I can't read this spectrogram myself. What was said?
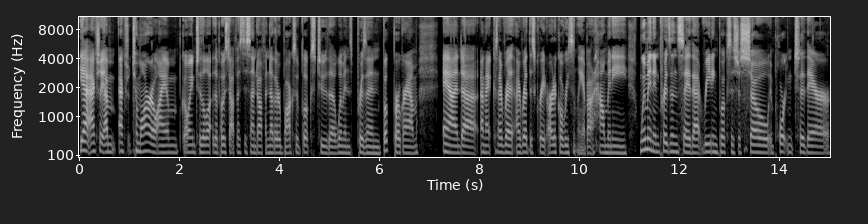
Yeah, actually, I'm actually tomorrow. I am going to the, the post office to send off another box of books to the women's prison book program, and uh, and I because I read I read this great article recently about how many women in prison say that reading books is just so important to their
